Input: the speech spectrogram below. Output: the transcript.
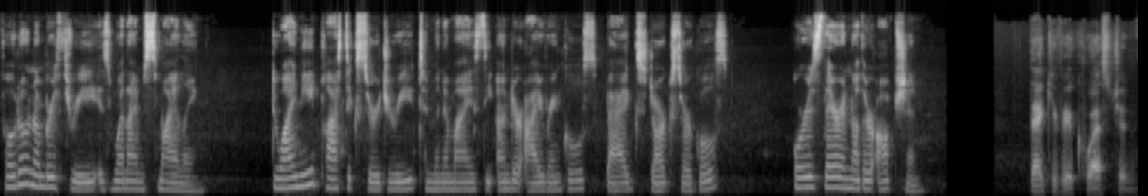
Photo number three is when I'm smiling. Do I need plastic surgery to minimize the under eye wrinkles, bags, dark circles? Or is there another option? Thank you for your question.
